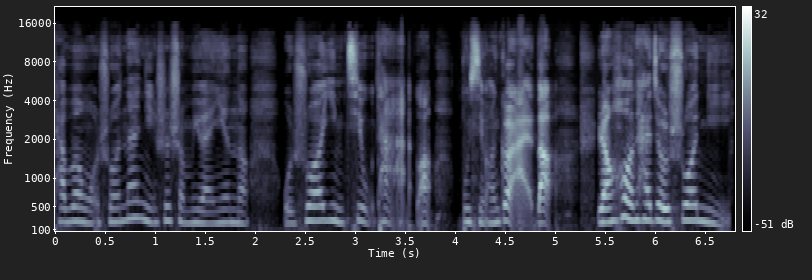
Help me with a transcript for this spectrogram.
他问我说，那你是什么原因呢？我说一米七五太矮了，不喜欢个矮的。然后他就说你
